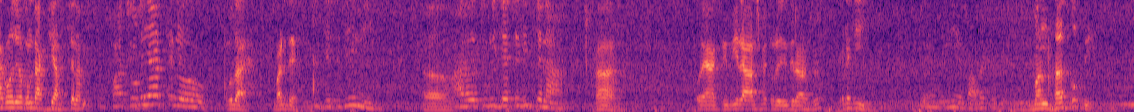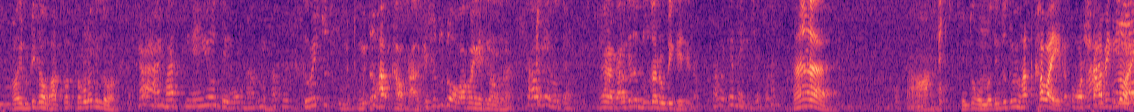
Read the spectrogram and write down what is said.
এখনও যেরকম ডাকছি আসছে না। চলে যাচ্ছিল। কোথায়? বাড়িতে? তুই যেতে দিইনি? আর ওই তুলি যেতে দিচ্ছে না। হ্যাঁ। ওই এক দিদিরা আসবে তুলে দিদিরা আসবে। এটা কি? ইয়ে বাবাকে বান্ধাকপি আমি রুটি খাও ভাত খাব না কিন্তু ভাত নেইও দেবো না তুমি তো তুমি তুমি তো ভাত খাও কালকে শুধু তো অবাক হয়ে গেছিলাম আমরা। কালকে কোথায়? হ্যাঁ কালকে তো দুটা রুটি খেয়েছিলাম। কালকে নাকি সেটা হ্যাঁ। কিন্তু অন্যদিন তো তুমি ভাত খাবাই এটা তো অস্বাভাবিক নয়।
